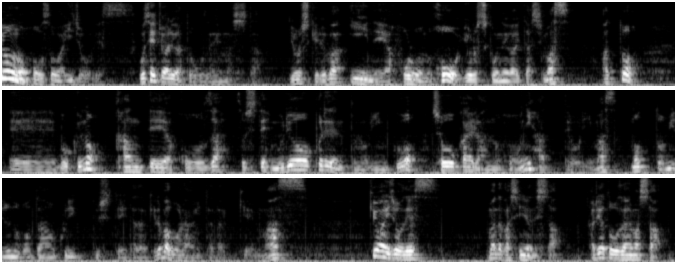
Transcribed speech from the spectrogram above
今日の放送は以上です。ご清聴ありがとうございました。よろしければいいねやフォローの方よろしくお願いいたします。あとえー、僕の鑑定や講座そして無料プレゼントのリンクを紹介欄の方に貼っております。もっと見るのボタンをクリックしていただければご覧いただけます。今日は以上です。真中信也でした。ありがとうございました。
